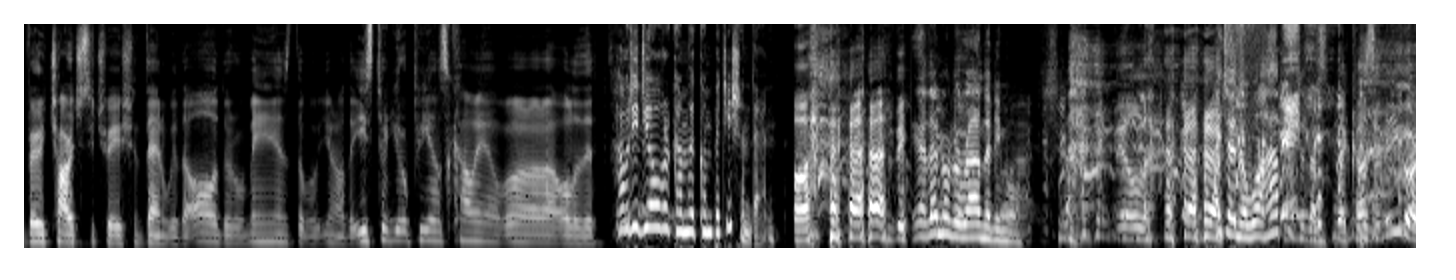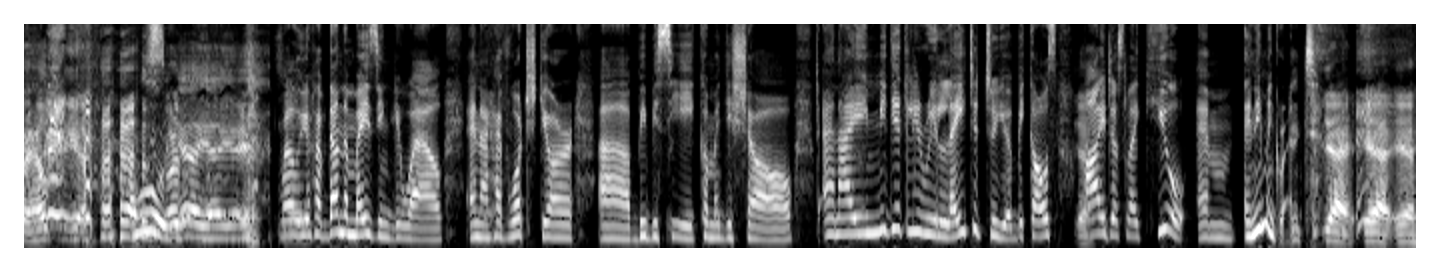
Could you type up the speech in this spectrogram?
very charged situation then with all the Romanians, the you know the Eastern Europeans coming, and blah, blah, blah, all of this. How did you overcome the competition then? Oh, they- Yeah, they're not around anymore. they'll- I don't know what happened to them. My cousin Igor helped me. uh, Ooh, yeah, yeah, yeah, yeah. Well, you have done amazingly well, and I have watched your uh, BBC comedy show, and I immediately related to you because Yeah. I, just like you, am an immigrant. Yeah, yeah, yeah.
